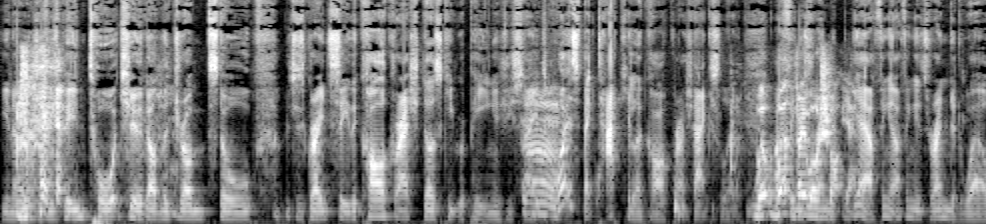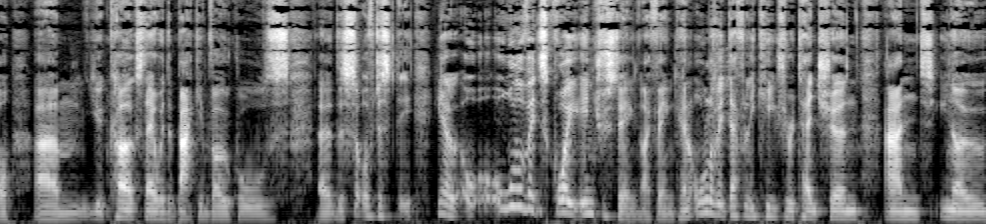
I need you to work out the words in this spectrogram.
you know, he's being tortured on the drum stool, which is great to see. The car crash does keep repeating, as you say. It's mm. quite a spectacular car crash, actually. Well, well very well rendered, shot. Yeah. yeah, I think I think it's rendered well well. Um, you Kirk's there with the backing vocals. Uh, there's sort of just you know all of it's quite interesting, I think, and all of it definitely keeps your attention. And you know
